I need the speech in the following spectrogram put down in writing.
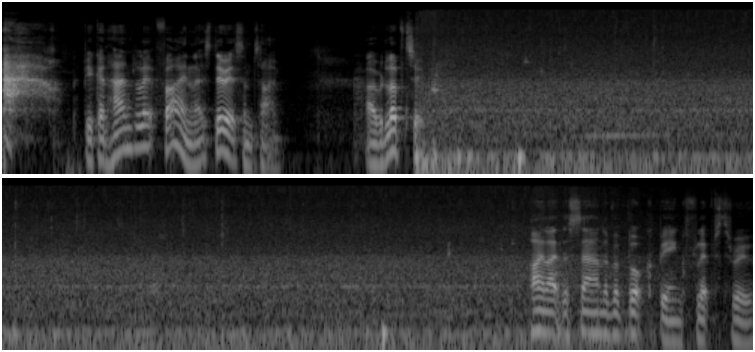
Ah, if you can handle it, fine, let's do it sometime. I would love to. I like the sound of a book being flipped through.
